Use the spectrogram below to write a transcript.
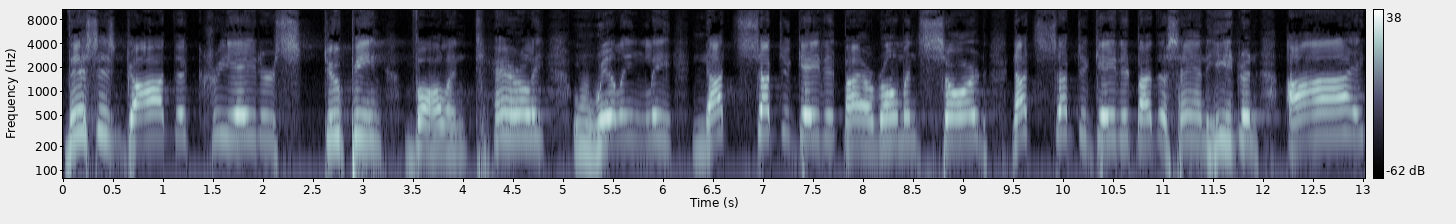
This is God the Creator stooping voluntarily, willingly, not subjugated by a Roman sword, not subjugated by the Sanhedrin. I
